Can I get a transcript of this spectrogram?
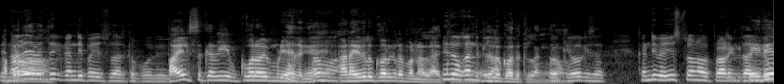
இது நிறைய பேத்துக்கு கண்டிப்பாக யூஸ்ஃபுல்லாக இருக்க போகுது பைல்ஸ் கவி கூறவே முடியாதுங்க. ஆனா இதுல கூறுகிற ரொம்ப நல்லா இருக்கு உட்காந்துக்கலாம். இதுல உட்காந்துக்கலாங்க. ஓகே ஓகே சார் கண்டிப்பாக யூஸ்ஃபுல்லான ஒரு ப்ராடக்ட் தான் இதே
